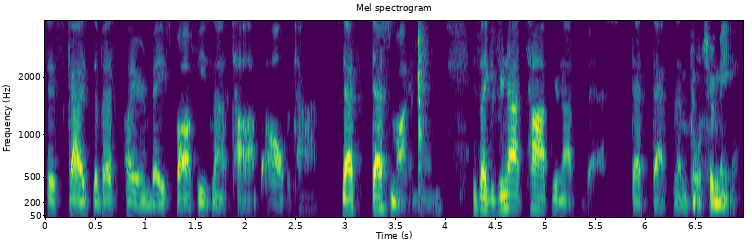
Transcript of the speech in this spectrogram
this guy's the best player in baseball if he's not top all the time? That's that's my thing. It's like if you're not top, you're not the best. That's that simple to me.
